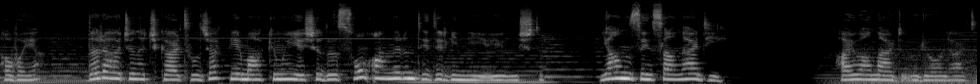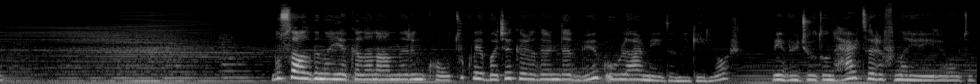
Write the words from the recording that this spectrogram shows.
Havaya dar ağacına çıkartılacak bir mahkumun yaşadığı son anların tedirginliği yayılmıştı. Yalnız insanlar değil, hayvanlar da ölüyorlardı. Bu salgına yakalananların koltuk ve bacak aralarında büyük uğurlar meydana geliyor ve vücudun her tarafına yayılıyordu.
